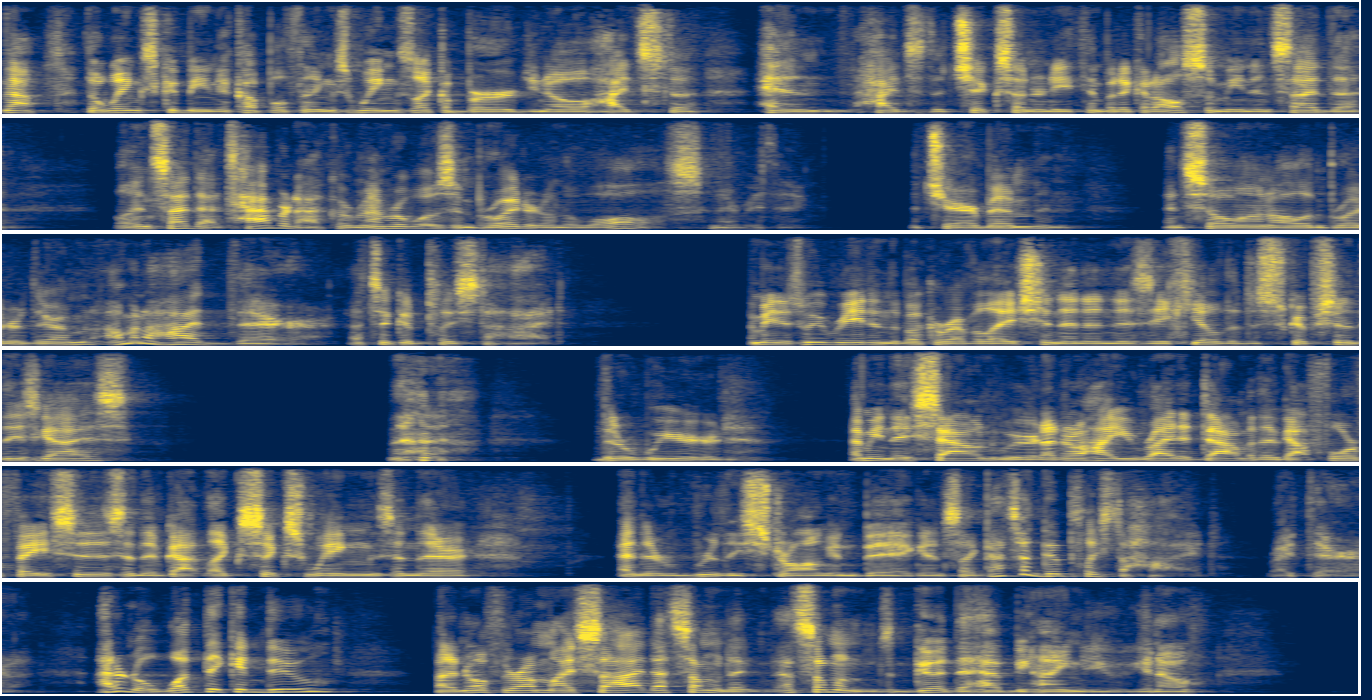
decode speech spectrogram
Now, the wings could mean a couple things. Wings like a bird, you know, hides the hen, hides the chicks underneath them, but it could also mean inside the well, inside that tabernacle, remember what was embroidered on the walls and everything the cherubim and, and so on, all embroidered there. I'm, I'm going to hide there. That's a good place to hide. I mean, as we read in the book of Revelation and in Ezekiel, the description of these guys, they're weird. I mean, they sound weird. I don't know how you write it down, but they've got four faces and they've got like six wings and they're and they're really strong and big. And it's like that's a good place to hide right there. I don't know what they can do, but I know if they're on my side, that's someone that, that's someone good to have behind you, you know,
